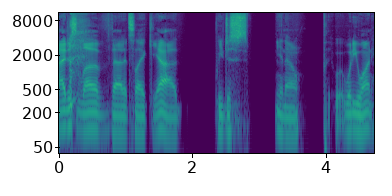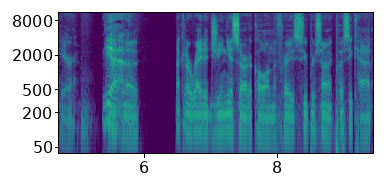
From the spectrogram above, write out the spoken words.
I just love that it's like, yeah, we just, you know, what do you want here? I'm yeah. not gonna, not gonna write a genius article on the phrase supersonic pussycat.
